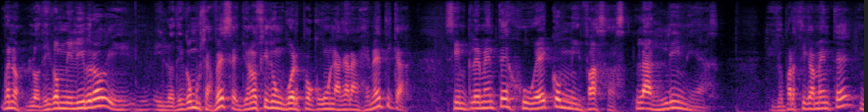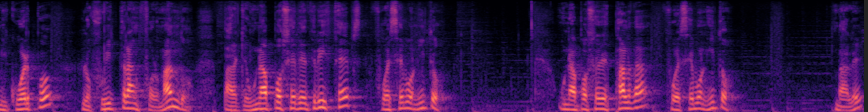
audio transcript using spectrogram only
bueno, lo digo en mi libro y, y, lo digo muchas veces, yo no he sido un cuerpo con una gran genética, simplemente jugué con mis basas, las líneas. Y yo prácticamente, mi cuerpo, lo fui transformando para que una pose de tríceps fuese bonito, una pose de espalda fuese bonito, ¿vale?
